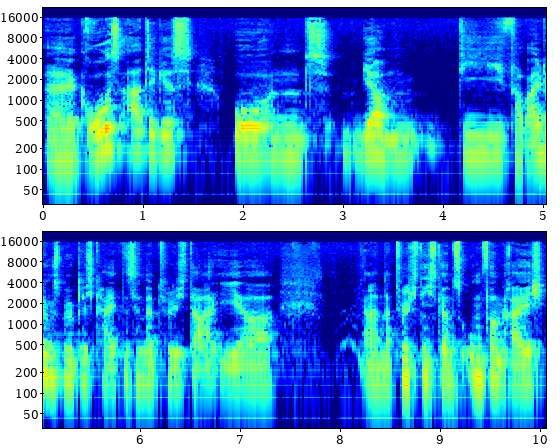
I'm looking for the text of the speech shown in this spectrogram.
äh, Großartiges. Und ja, die Verwaltungsmöglichkeiten sind natürlich da eher äh, natürlich nicht ganz so umfangreich,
